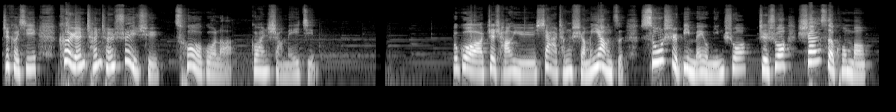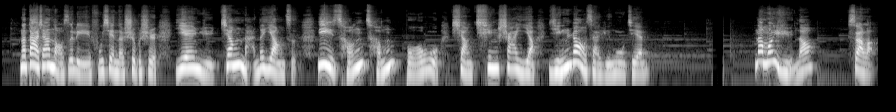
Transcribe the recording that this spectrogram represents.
只可惜客人沉沉睡去，错过了观赏美景。不过这场雨下成什么样子，苏轼并没有明说，只说山色空蒙。那大家脑子里浮现的是不是烟雨江南的样子？一层层薄雾像轻纱一样萦绕在云雾间。那么雨呢？算了，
